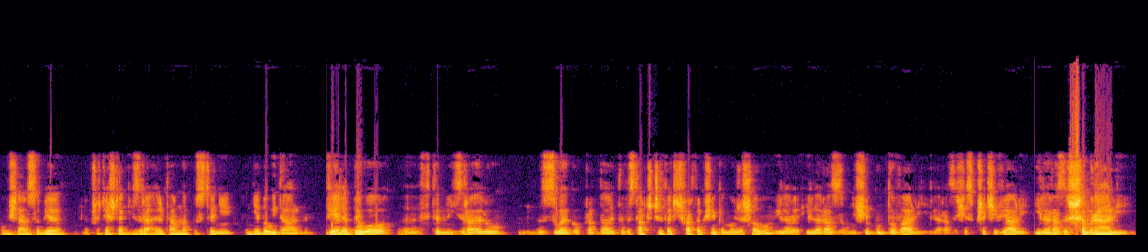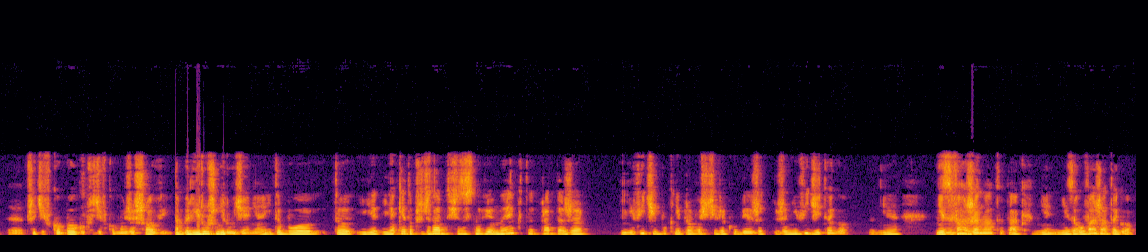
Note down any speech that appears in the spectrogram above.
pomyślałem sobie, no przecież ten Izrael tam na pustyni nie był idealny. Wiele było e, w tym Izraelu złego, prawda? To wystarczy czytać czwartą księgę Mojżeszową, ile, ile razy oni się buntowali, ile razy się sprzeciwiali, ile razy szemrali e, przeciwko Bogu, przeciwko Mojżeszowi. Tam byli różni ludzie, nie? I to było, to, jak ja to przeczytałem, to się zastanowiłem, no jak to prawda, że nie widzi Bóg nieprawości w Jakubie, że, że nie widzi tego, nie, nie zważa na to, tak? Nie, nie zauważa tego.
